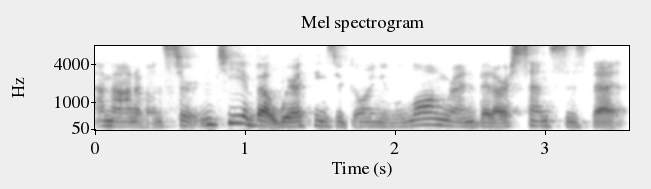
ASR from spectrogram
amount of uncertainty about where things are going in the long run, but our sense is that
